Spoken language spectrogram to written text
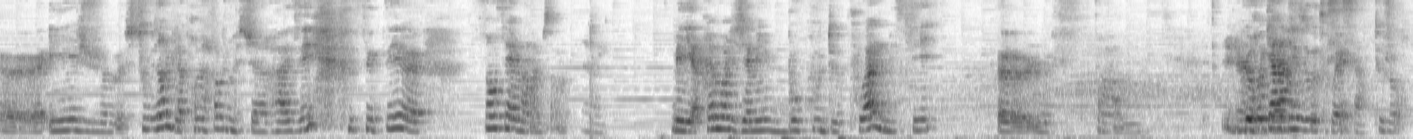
et je me souviens que la première fois que je me suis rasée, c'était fin CM1, il me semble. Ah mais après, moi j'ai jamais eu beaucoup de poils, mais c'était le, le, regard, des autres, ouais, ça. toujours.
